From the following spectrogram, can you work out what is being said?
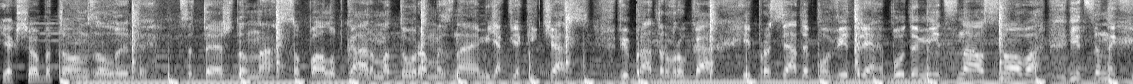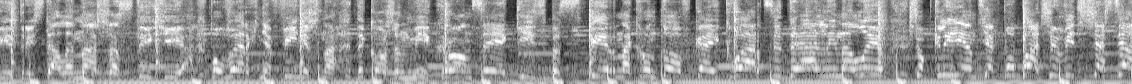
Якщо бетон залити, це теж до нас. Опалубка арматура, ми знаємо, як в який час. Вібратор в руках і просяде повітря. Буде міцна основа, і це не хитрість, але наша стихія. Поверхня фінішна, де кожен мікрон це якийсь безспірна ґрунтовка і кварц, ідеальний налив, щоб клієнт як побачив від щастя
